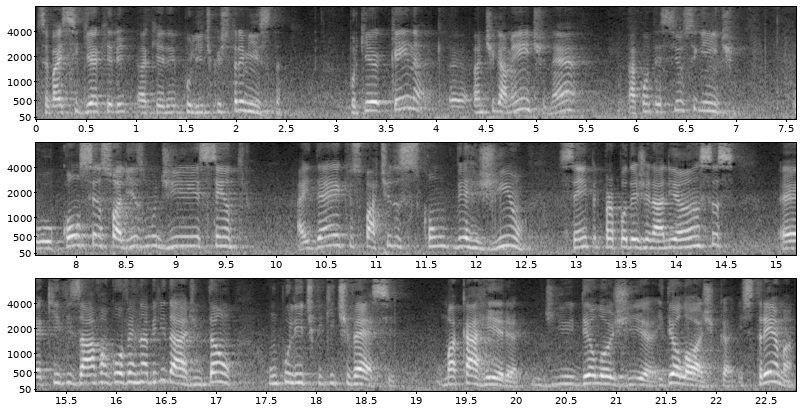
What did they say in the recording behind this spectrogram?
você vai seguir aquele, aquele político extremista. Porque quem eh, antigamente né, acontecia o seguinte: o consensualismo de centro. A ideia é que os partidos convergiam sempre para poder gerar alianças é, que visavam a governabilidade. Então, um político que tivesse uma carreira de ideologia ideológica extrema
